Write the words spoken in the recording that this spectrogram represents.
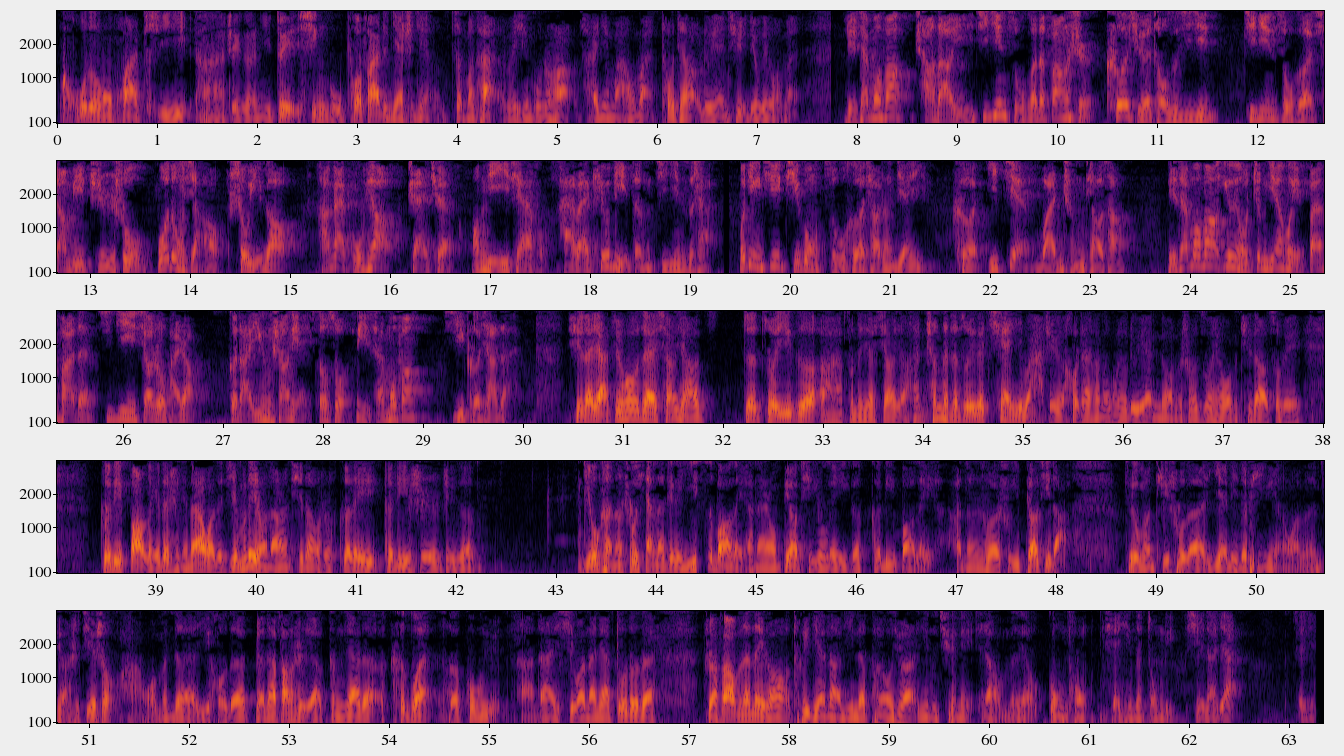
互动话题啊，这个你对新股破发这件事情怎么看？微信公众号财经马红版头条留言区留给我们。理财魔方倡导以基金组合的方式科学投资基金，基金组合相比指数波动小，收益高，涵盖股票、债券、黄金 ETF、海外 QD 等基金资产，不定期提供组合调整建议，可一键完成调仓。理财魔方拥有证监会颁发的基金销售牌照，各大应用商店搜索“理财魔方”即可下载。谢谢大家。最后再小小的做一个啊，不能叫小小，很诚恳的做一个歉意吧。这个后台很多朋友留言跟我们说，昨天我们提到所谓格力暴雷的事情，当然我在节目内容当中提到，我说格力格力是这个有可能出现了这个疑似暴雷啊，但是我们标题用了一个格力暴雷，很多人说属于标题党。对我们提出了严厉的批评，我们表示接受啊。我们的以后的表达方式要更加的客观和公允啊。当然，希望大家多多的转发我们的内容，推荐到您的朋友圈、您的群里，让我们有共同前行的动力。谢谢大家，再见。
